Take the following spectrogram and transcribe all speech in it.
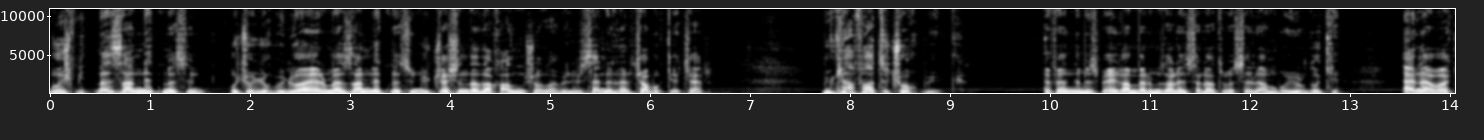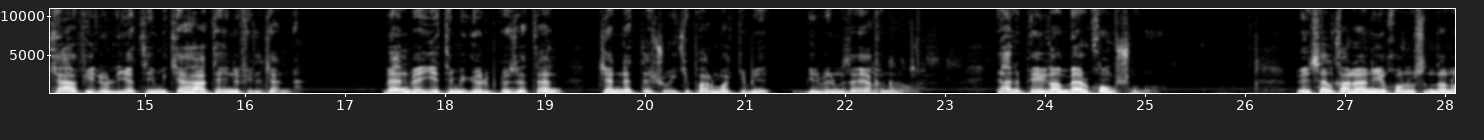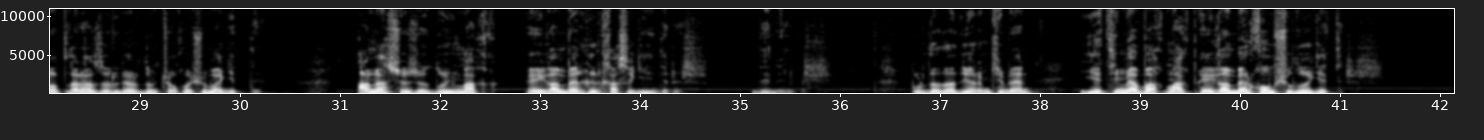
Bu iş bitmez zannetmesin. O çocuk buluğa ermez zannetmesin. Üç yaşında da kalmış olabilir. Seneler çabuk geçer. Mükafatı çok büyük. Efendimiz Peygamberimiz Aleyhisselatü Vesselam buyurdu ki Ene ve kafilul yetimi kehateyni fil cennet. Ben ve yetimi görüp gözeten cennette şu iki parmak gibi birbirimize yakın, yakın olacağız. Yani peygamber komşuluğu. Veysel Karani konusunda notlar hazırlıyordum. Çok hoşuma gitti. Ana sözü duymak peygamber hırkası giydirir denilmiş. Burada da diyorum ki ben yetime bakmak peygamber komşuluğu getirir.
